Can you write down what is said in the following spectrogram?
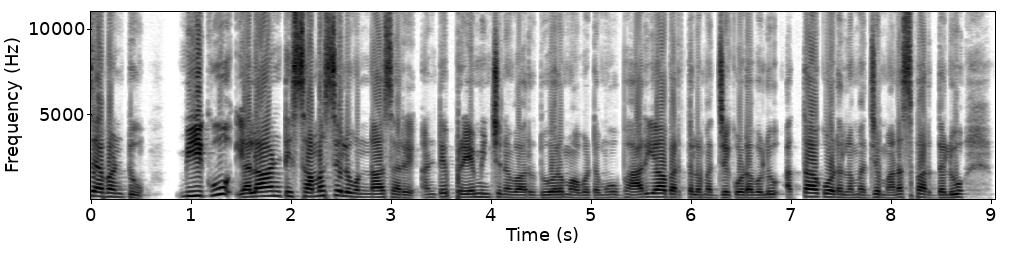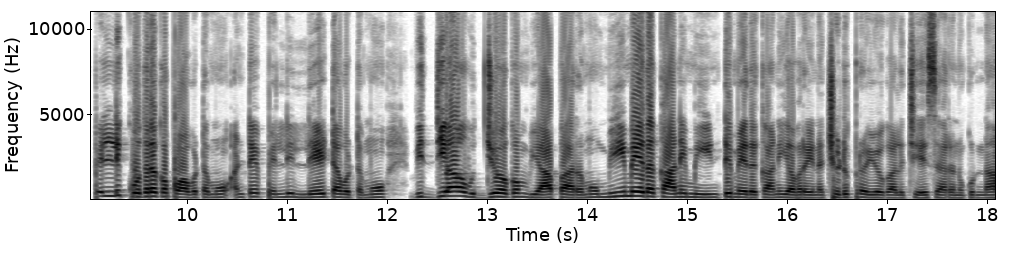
seven two. మీకు ఎలాంటి సమస్యలు ఉన్నా సరే అంటే ప్రేమించిన వారు దూరం అవ్వటము భార్యాభర్తల మధ్య గొడవలు అత్తాకోడల మధ్య మనస్పర్ధలు పెళ్ళి కుదరకపోవటము అంటే పెళ్ళి లేట్ అవ్వటము విద్యా ఉద్యోగం వ్యాపారము మీ మీద కానీ మీ ఇంటి మీద కానీ ఎవరైనా చెడు ప్రయోగాలు చేశారనుకున్నా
